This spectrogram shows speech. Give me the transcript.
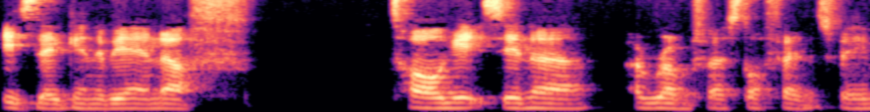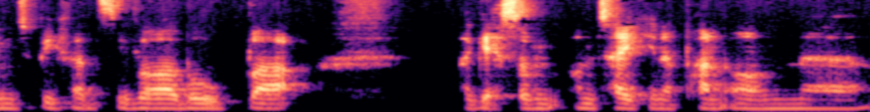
is there going to be enough targets in a, a run first offense for him to be fantasy viable? But I guess I'm I'm taking a punt on uh,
